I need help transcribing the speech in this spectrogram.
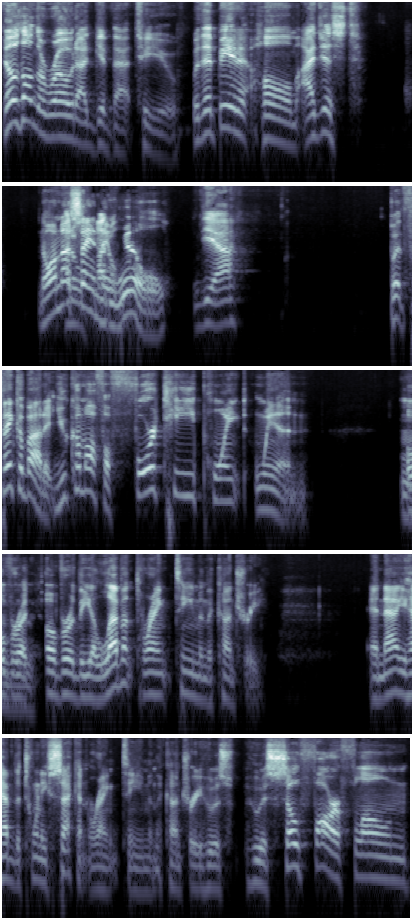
If was on the road, I'd give that to you. With it being at home, I just No, I'm not saying they will. Yeah. But think about it. You come off a 40 point win mm-hmm. over a over the 11th ranked team in the country and now you have the 22nd ranked team in the country who is who is so far flown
